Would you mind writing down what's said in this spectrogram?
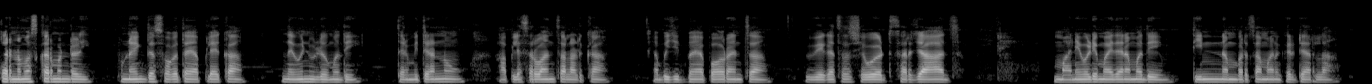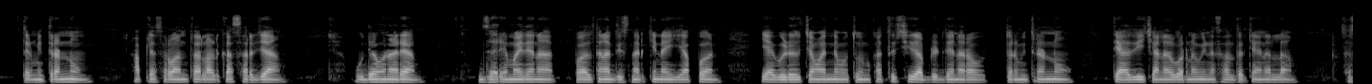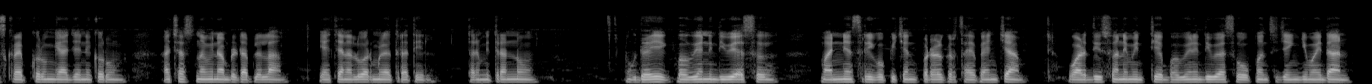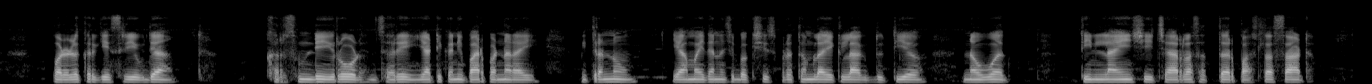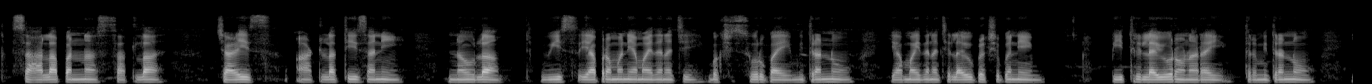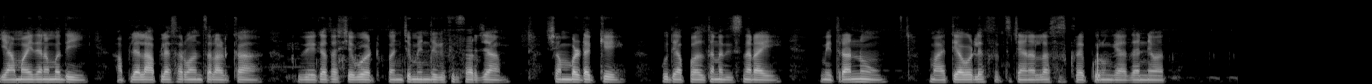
तर नमस्कार मंडळी पुन्हा एकदा स्वागत आहे आपल्या एका नवीन व्हिडिओमध्ये. तर मित्रांनो आपल्या सर्वांचा लाडका अभिजित भया पवार यांचा विवेकाचा शेवट सर्जा आज मानेवाडी मैदानामध्ये तीन नंबरचा मानकरी ठरला. तर मित्रांनो आपल्या सर्वांचा लाडका सर्जा उद्या होणाऱ्या झरे मैदानात पळताना दिसणार की नाही हे आपण या व्हिडिओच्या माध्यमातून खात्रीशीर अपडेट देणार आहोत. तर मित्रांनो त्याआधी चॅनलवर नवीन असाल तर चॅनलला सबस्क्राईब करून घ्या जेणेकरून अशाच नवीन अपडेट आपल्याला या चॅनलवर मिळत राहतील. तर मित्रांनो उद्या एक भव्य आणि दिव्य असं मान्य श्री गोपीचंद पडळकर साहेब यांच्या वाढदिवसानिमित्त भव्य आणि दिव्य असं ओपनचं जंगी मैदान पडळकर केसरी उद्या खरसुंडी रोड झरे या ठिकाणी पार पडणार आहे. मित्रांनो या मैदानाचे बक्षीस प्रथमला एक लाख द्वितीय नव्वद तीनला ऐंशी चारला सत्तर पाचला साठ सहाला पन्नास सातला चाळीस आठला तीस आणि नऊला वीस याप्रमाणे या मैदानाचे बक्षीस स्वरूप आहे. मित्रांनो या मैदानाचे लाईव्ह प्रक्षेपण हे पी थ्री लाईव्हवर होणार आहे. तर मित्रांनो या मैदानामध्ये आपल्याला आपल्या सर्वांचा लाडका वेगाचा शेवट पंचमेंद्र सर्जा शंभर टक्के उद्या पळताना दिसणार आहे. मित्रांनो माहिती आवडल्यास चॅनलला सबस्क्राईब करून घ्या. धन्यवाद.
